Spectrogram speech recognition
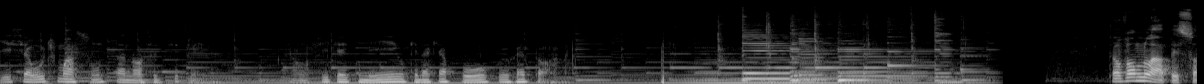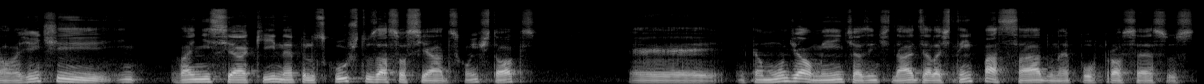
Esse é o último assunto da nossa disciplina. Fica aí comigo que daqui a pouco eu retorno. Então vamos lá, pessoal. A gente vai iniciar aqui, né, pelos custos associados com estoques. É, então, mundialmente, as entidades elas têm passado, né, por processos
